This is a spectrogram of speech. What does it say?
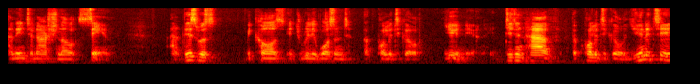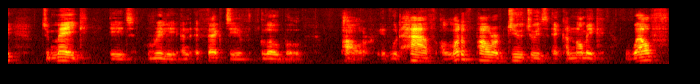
and international scene. And this was because it really wasn't a political union. It didn't have the political unity to make it really an effective global power. It would have a lot of power due to its economic wealth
